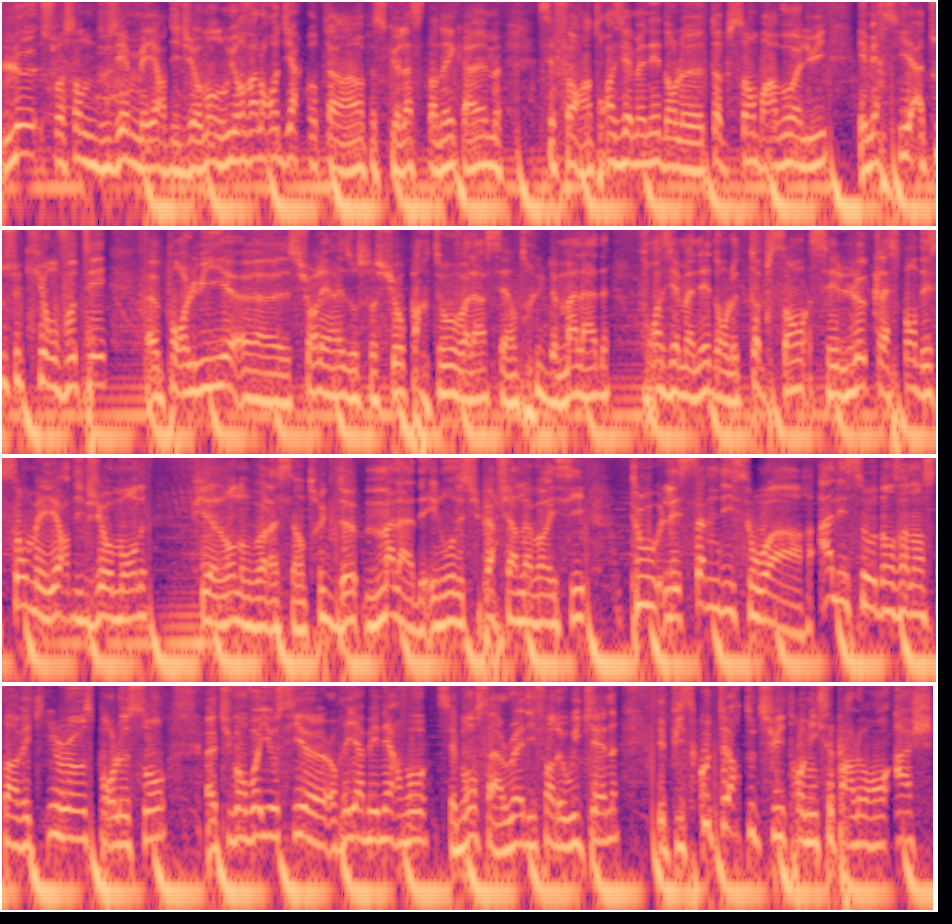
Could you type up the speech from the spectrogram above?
le 72e meilleur DJ au monde. Oui, on va le redire Quentin, hein, parce que là cette année quand même, c'est fort, hein, troisième année dans le top 100, bravo à lui, et merci à tous ceux qui ont voté euh, pour lui sur les réseaux sociaux, partout, voilà, c'est un truc de malade. Troisième année dans le top 100, c'est le classement des 100 meilleurs DJ au monde. Finalement, donc voilà, c'est un truc de malade. Et nous, on est super fiers de l'avoir ici tous les samedis soirs. Alesso dans un instant avec Heroes pour le son. Euh, tu vas envoyer aussi euh, Ria Benervo. C'est bon, ça, Ready for the Weekend. Et puis Scooter tout de suite, remixé par Laurent H.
